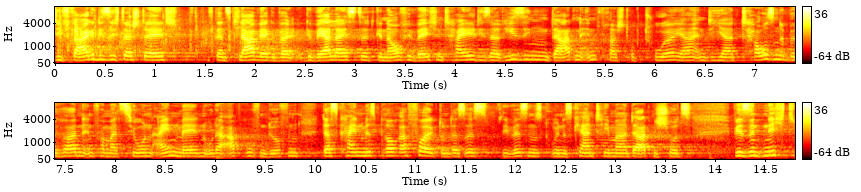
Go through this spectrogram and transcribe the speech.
Die Frage, die sich da stellt, ist ganz klar, wer gewährleistet genau für welchen Teil dieser riesigen Dateninfrastruktur, ja, in die ja tausende Behörden Informationen einmelden oder abrufen dürfen, dass kein Missbrauch erfolgt. Und das ist, Sie wissen, das grünes Kernthema Datenschutz. Wir sind nicht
